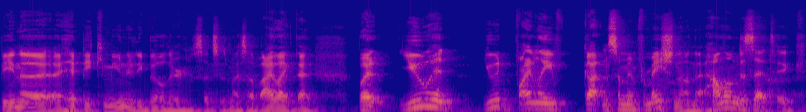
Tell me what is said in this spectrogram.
being a, a hippie community builder such as myself, I like that. But you had you had finally gotten some information on that. How long does that take?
